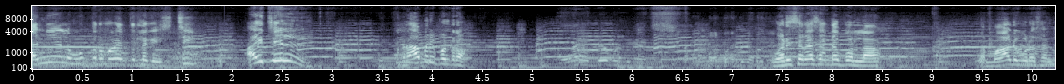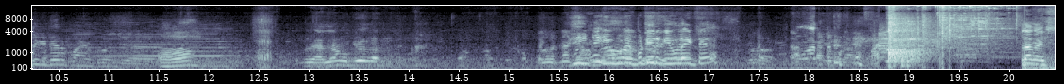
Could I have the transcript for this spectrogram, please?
தண்ணியால் இல்ல தெரியல கைஸ் சி. ஐஜில் ராபரி பண்ணுறான் மனுஷனா சண்டை போடலாம். இந்த மாடு கூட சண்டை. ஆ. என்ன இவங்க எப்படி இருக்கு இவ்வளோ ஹைட்டு கைஸ்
